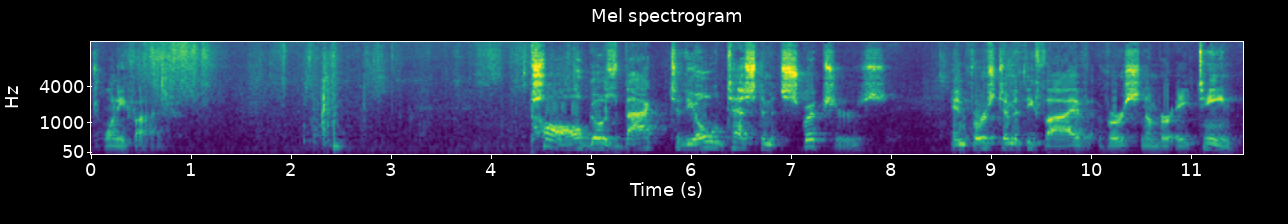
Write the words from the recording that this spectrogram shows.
25. Paul goes back to the Old Testament scriptures in 1 Timothy 5, verse number 18.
